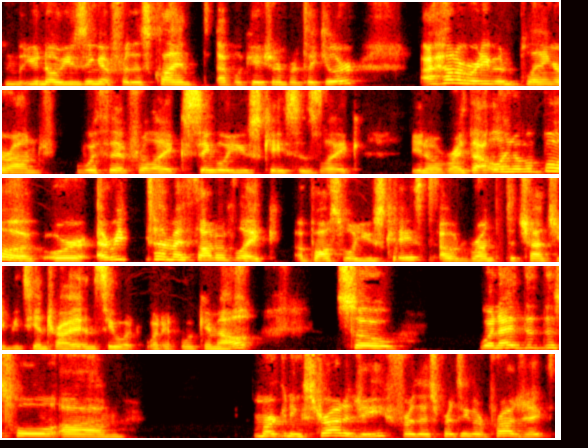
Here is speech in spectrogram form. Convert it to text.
you know, using it for this client application in particular, I had already been playing around with it for like single use cases, like you know, write the outline of a book, or every time I thought of like a possible use case, I would run to Chat GPT and try it and see what what what came out. So when I did this whole um, marketing strategy for this particular project,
